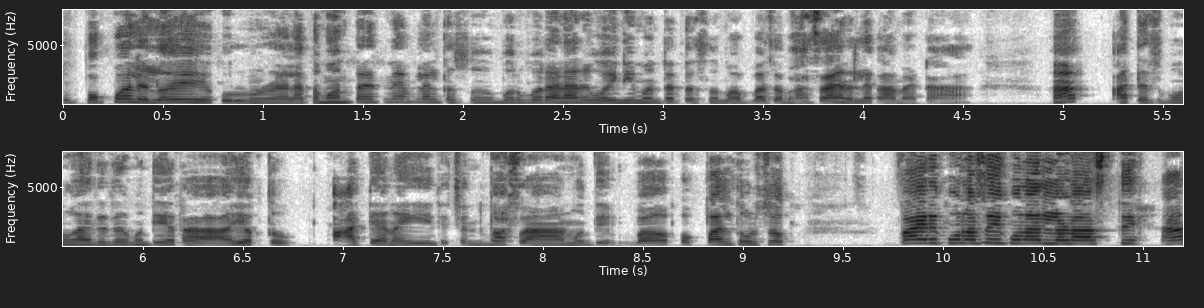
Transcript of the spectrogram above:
तू पप्पाले लय हे करून राहिला. तर म्हणता येत नाही आपल्याला तसं. बरोबर राहणार वहिनी म्हणतात तसं. बाबाचा भाषा आणला का मॅटा. हा? आत्याचं पोरगा आहे त्याचं म्हणते आता एक तो आत्या नाही त्याच्यात भाषा मग ते बा- पप्पाला थोडस काय रे कोणाचाही कोणाला लढा असते हा?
